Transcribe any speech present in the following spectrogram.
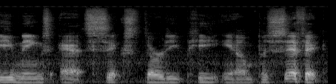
evenings at 6.30 p.m. Pacific.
